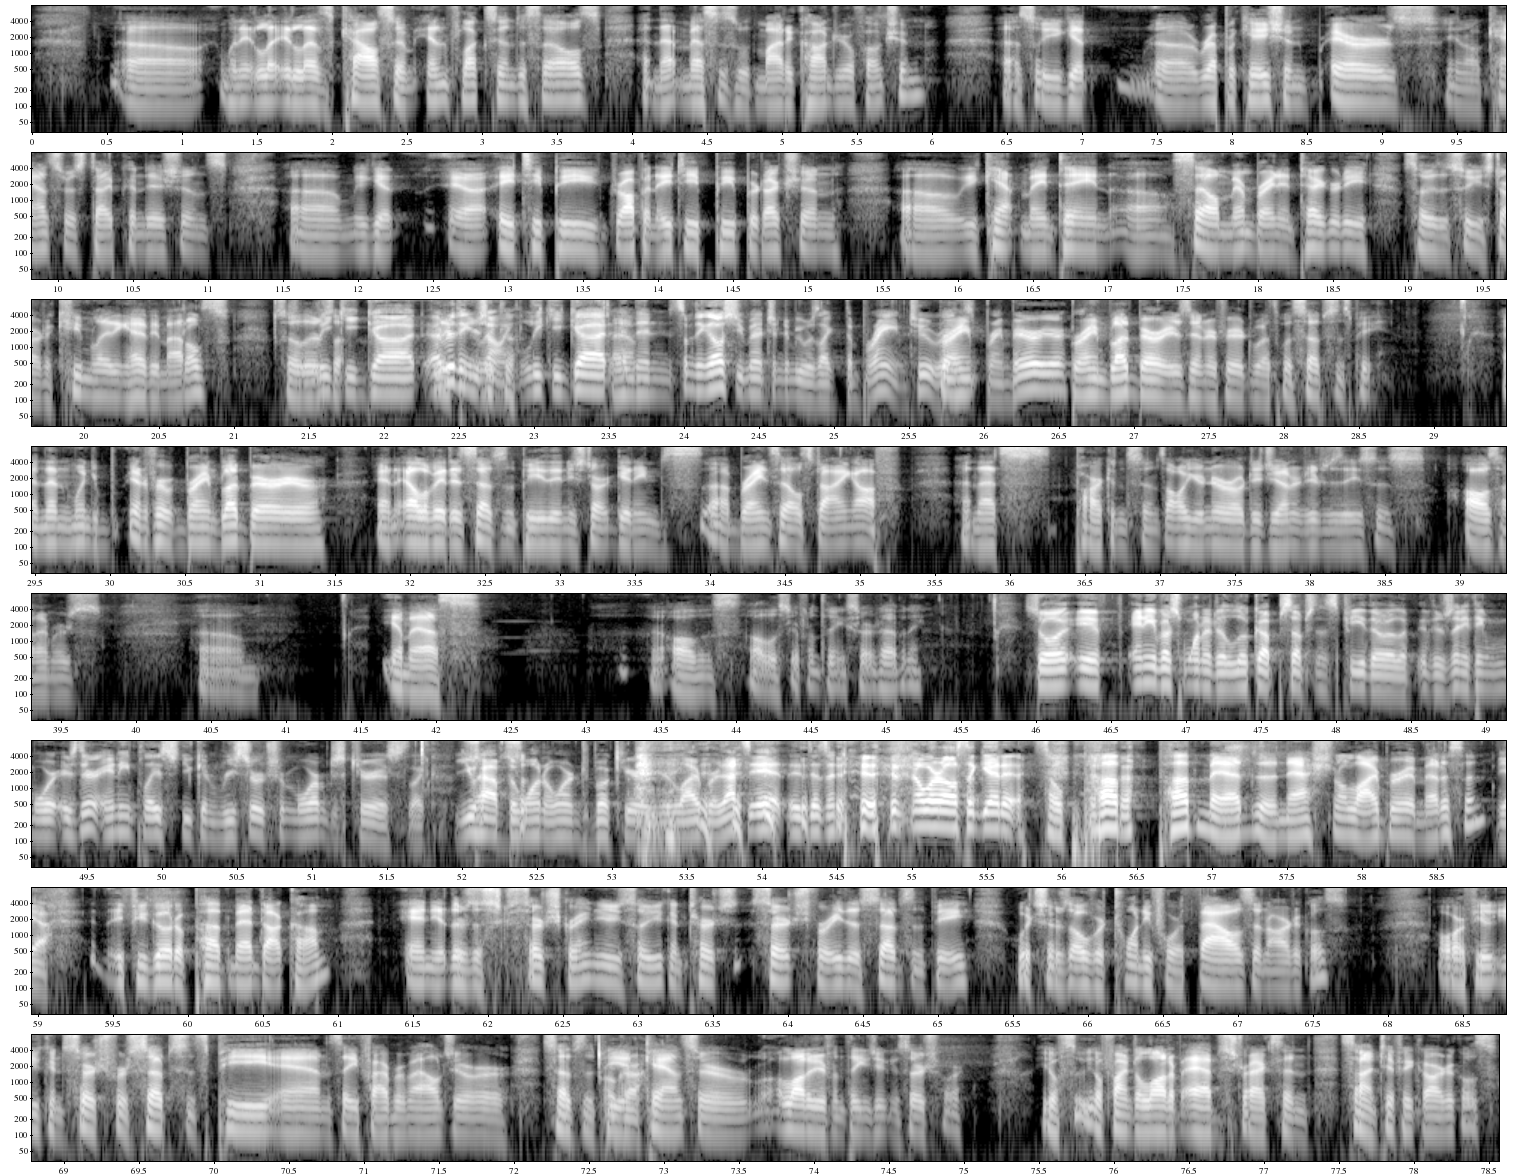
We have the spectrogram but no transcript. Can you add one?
Uh, when it, le- it lets calcium influx into cells, and that messes with mitochondrial function. Uh, so you get uh, replication errors, you know, cancerous type conditions. Um, you get uh, ATP, drop in ATP production. Uh, you can't maintain uh, cell membrane integrity, so so you start accumulating heavy metals. So, there's leaky gut everything you're saying leaky- like leaky gut Yeah. and then something else you mentioned to me was like the brain too right Brain- brain barrier brain blood barrier is interfered with with substance P. And then when you interfere with brain blood barrier and elevated substance P, then you start getting uh, brain cells dying off. And that's Parkinson's, all your neurodegenerative diseases, Alzheimer's, um, MS, all those all those different things start happening. So if any of us wanted to look up substance P, though, if there's anything more, is there any place you can research for more? I'm just curious. Like you have the one orange book here in your library. That's it. It doesn't. There's nowhere else to get it. So Pub PubMed, the National Library of Medicine, Yeah. If you go to PubMed.com and there's a search screen, you, so you can search search for either substance P, which there's over 24,000 articles, or if you you can search for substance P and say fibromyalgia or substance P and cancer, a lot of different things you can search for. You'll you'll find a lot of abstracts and scientific articles.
